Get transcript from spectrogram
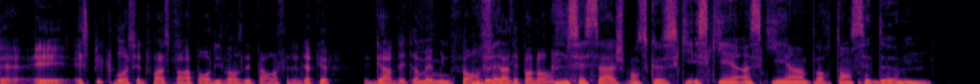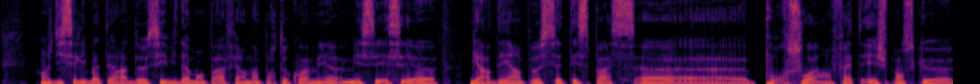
Euh, et explique-moi cette phrase par rapport au divorce des parents. C'est-à-dire que garder quand même une forme En de- fait, d'indépendance? C'est ça, je pense que ce qui, ce qui, est, ce qui est important, c'est de. Quand je dis célibataire à deux, c'est évidemment pas à faire n'importe quoi, mais, euh, mais c'est c'est, euh, garder un peu cet espace euh, pour soi, en fait. Et je pense que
